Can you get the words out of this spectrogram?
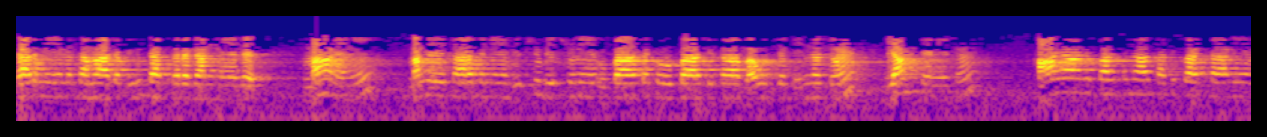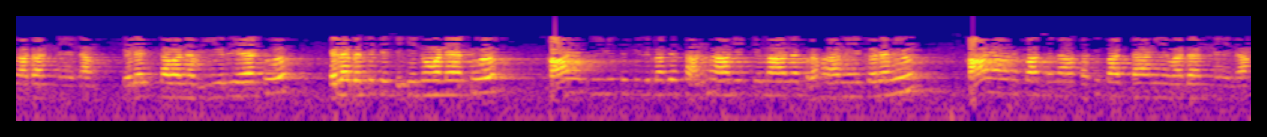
ධර්මයේම සමාත පිහිටක් කරගන්නේද? මානමී මගේ ශාසනයේ වික්ෂු වික්ෂුණී උපාසක උපාසිකා බෞද්ධ පින්නතුන් යම් කෙනෙක් කායානුපස්සනා සතිපට්ඨානිය වඩන්නේ නම් කෙලෙස් කවන වීරියතුව එළබසිත සිහිනුව නැතුව කාය ජීවිත පිළිබඳ සංහාදිත්‍යමාන ප්‍රහාණය කරමින් කායානුපස්සනා සතිපට්ඨානිය වඩන්නේ නම්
